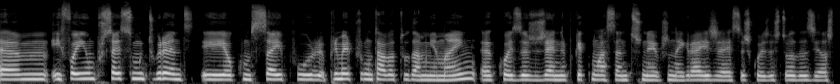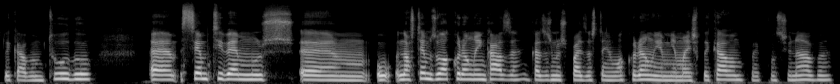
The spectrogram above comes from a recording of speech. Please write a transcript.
Um, e foi um processo muito grande. Eu comecei por. Primeiro perguntava tudo à minha mãe, coisas do género, porque é que não há santos negros na igreja, essas coisas todas, e ela explicava-me tudo. Um, sempre tivemos. Um, o, nós temos o Alcorão em casa, em casa dos meus pais eles têm o Alcorão e a minha mãe explicava-me como é que funcionava.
